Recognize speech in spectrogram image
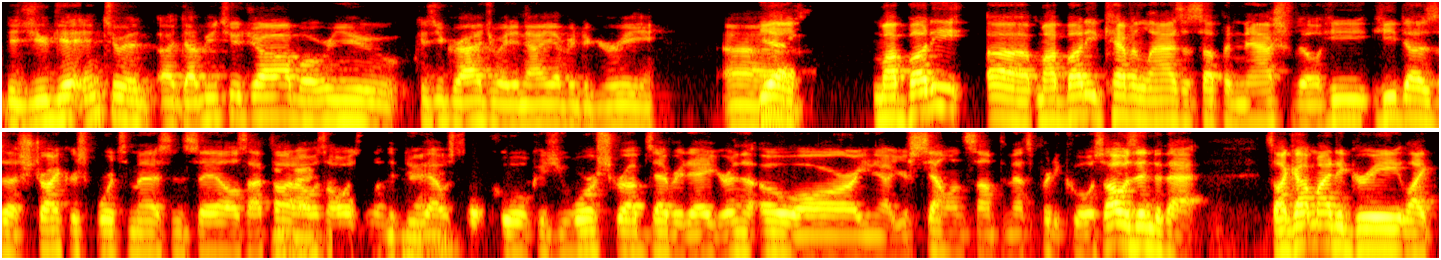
did you get into a, a W two job? What were you? Because you graduated, now you have a degree. Uh, yeah, my buddy, uh, my buddy Kevin Lazis up in Nashville. He he does uh, Stryker Sports Medicine sales. I thought okay. I was always wanting to do that. It was so cool because you wore scrubs every day. You're in the OR. You know, you're selling something. That's pretty cool. So I was into that. So I got my degree. Like,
